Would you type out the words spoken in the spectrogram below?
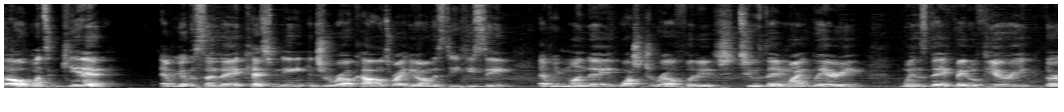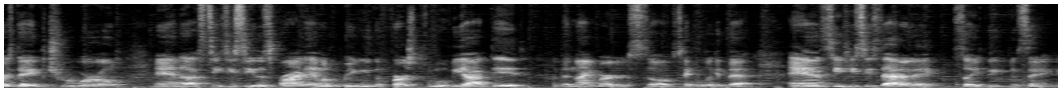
So, once again, every other Sunday, catch me and Jarrell Collins right here on the CTC. Every Monday, watch Jarrell footage. Tuesday, Mike Larry. Wednesday, Fatal Fury. Thursday, The True World. And uh, CTC this Friday, I'm going to bring you the first movie I did, The Night Murders. So take a look at that. And CTC Saturday, So You Think You Can Sing.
